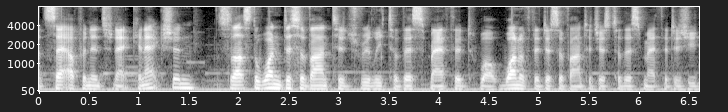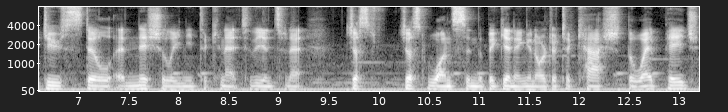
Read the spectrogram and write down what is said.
and set up an internet connection. So that's the one disadvantage really to this method. Well, one of the disadvantages to this method is you do still initially need to connect to the internet just just once in the beginning in order to cache the web page.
